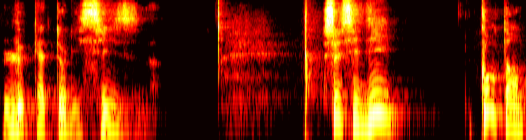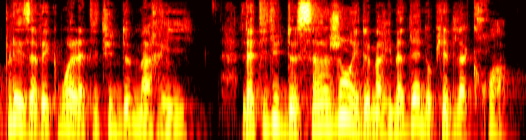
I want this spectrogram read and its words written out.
le catholicisme. Ceci dit, Contemplez avec moi l'attitude de Marie, l'attitude de Saint Jean et de Marie-Madeleine au pied de la croix.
